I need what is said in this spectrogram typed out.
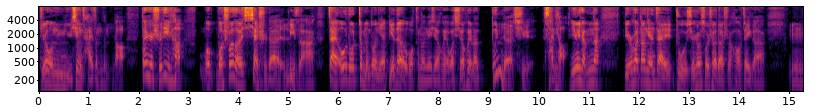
只有女性才怎么怎么着。但是实际上，我我说个现实的例子啊，在欧洲这么多年，别的我可能没学会，我学会了蹲着去撒尿，因为什么呢？比如说当年在住学生宿舍的时候，这个。嗯，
